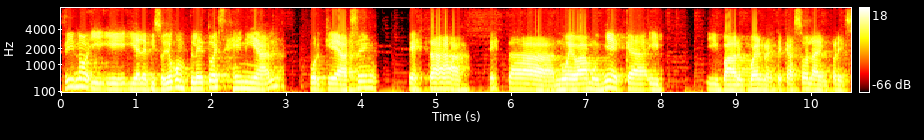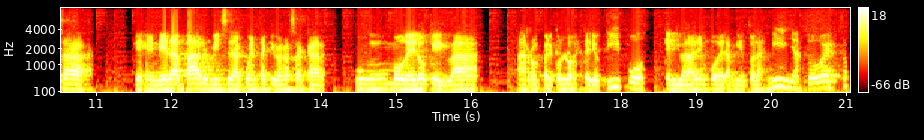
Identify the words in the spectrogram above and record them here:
Sí, no, y, y, el episodio completo es genial porque hacen esta, esta nueva muñeca y y Bar, bueno, en este caso la empresa que genera Barbie se da cuenta que iban a sacar un modelo que iba a romper con los estereotipos, que le iba a dar empoderamiento a las niñas, todo esto,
